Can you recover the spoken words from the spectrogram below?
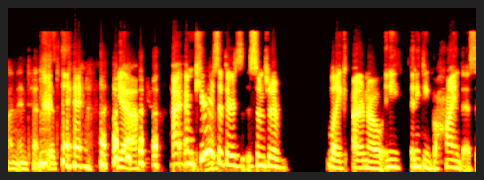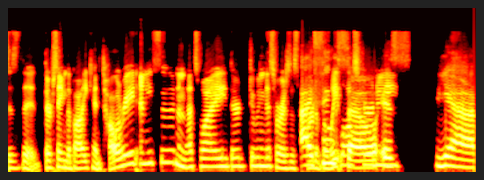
pun intended yeah I, am curious if there's some sort of like I don't know any anything behind this. Is that they're saying the body can tolerate any food, and that's why they're doing this, or is this part I of the weight loss journey? Is, yeah,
